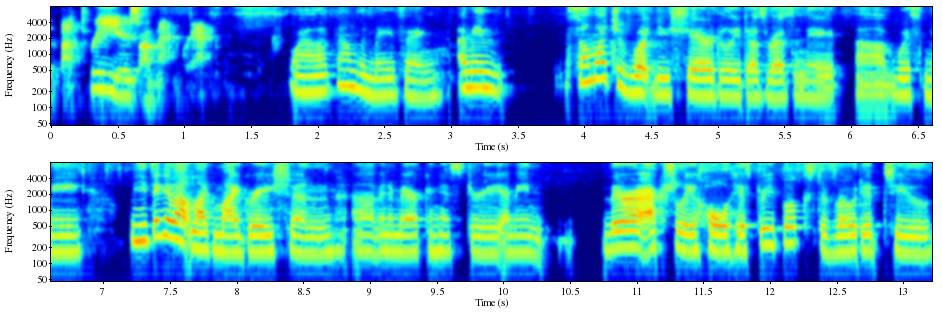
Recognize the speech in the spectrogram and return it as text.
about three years on that grant. Wow, that sounds amazing. I mean, so much of what you shared really does resonate uh, with me. When you think about like migration um, in American history, I mean, there are actually whole history books devoted to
